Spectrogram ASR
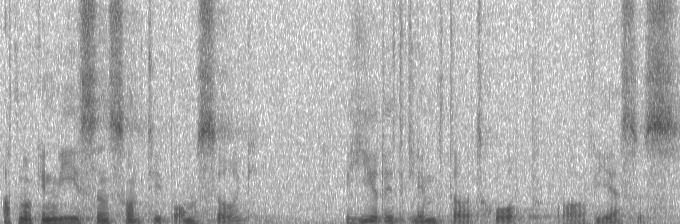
at noen viser en sånn type omsorg og gir det et glimt av et håp av Jesus.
